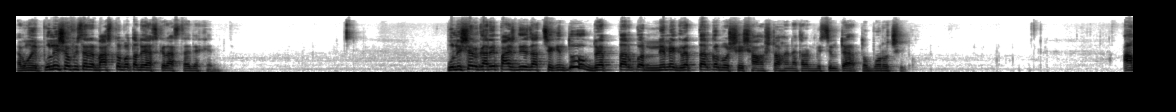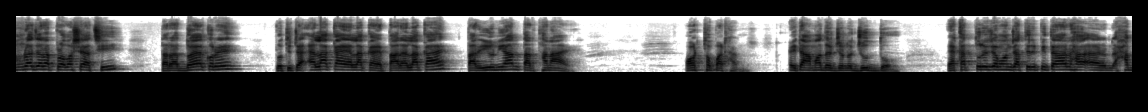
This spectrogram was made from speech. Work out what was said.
এবং ওই পুলিশ অফিসারের বাস্তবতাটাই আজকে রাস্তায় দেখেন। পুলিশের গাড়ি পাশ দিয়ে যাচ্ছে, কিন্তু গ্রেপ্তার নেমে গ্রেপ্তার করব সেই সাহসটা হয় না, কারণ মিছিলটা এত বড় ছিল। আমরা যারা প্রবাসে আছি, তারা দয়া করে প্রতিটা এলাকায় এলাকায়, তার এলাকায়, তার ইউনিয়ন, তার থানায় অর্থ পাঠান। এটা আমাদের জন্য যুদ্ধ। একাত্তরে যেমন জাতির পিতার হাত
